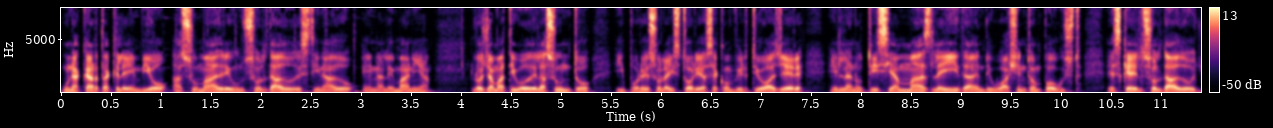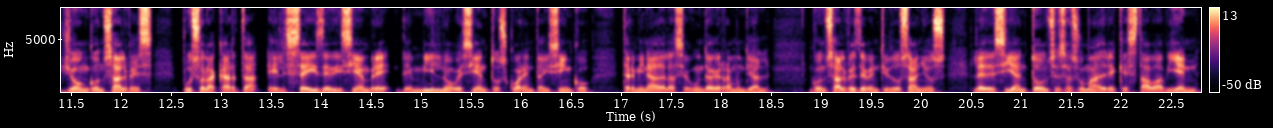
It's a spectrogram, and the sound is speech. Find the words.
una carta que le envió a su madre un soldado destinado en Alemania. Lo llamativo del asunto, y por eso la historia se convirtió ayer en la noticia más leída en The Washington Post, es que el soldado John González puso la carta el 6 de diciembre de 1945, terminada la Segunda Guerra Mundial. González, de 22 años, le decía entonces a su madre que estaba bien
